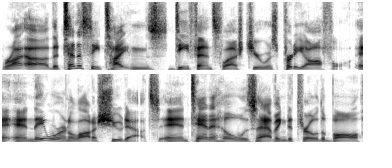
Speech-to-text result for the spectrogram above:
Uh, the Tennessee Titans defense last year was pretty awful, and, and, they were in a lot of shootouts. And Tannehill was having to throw the ball.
